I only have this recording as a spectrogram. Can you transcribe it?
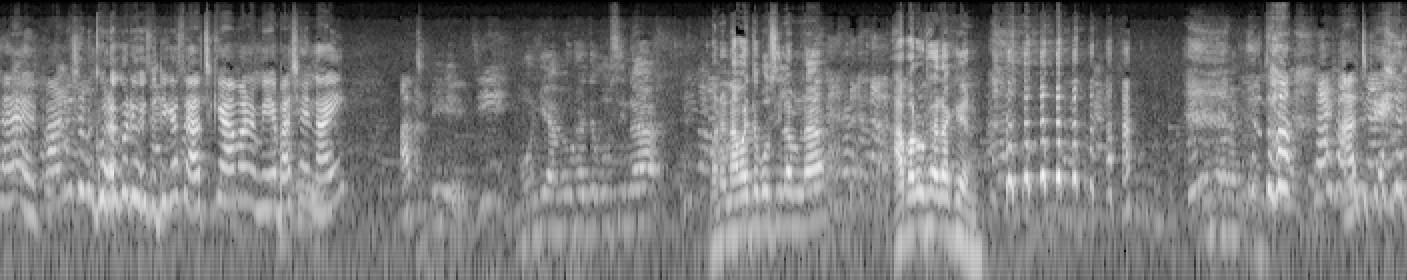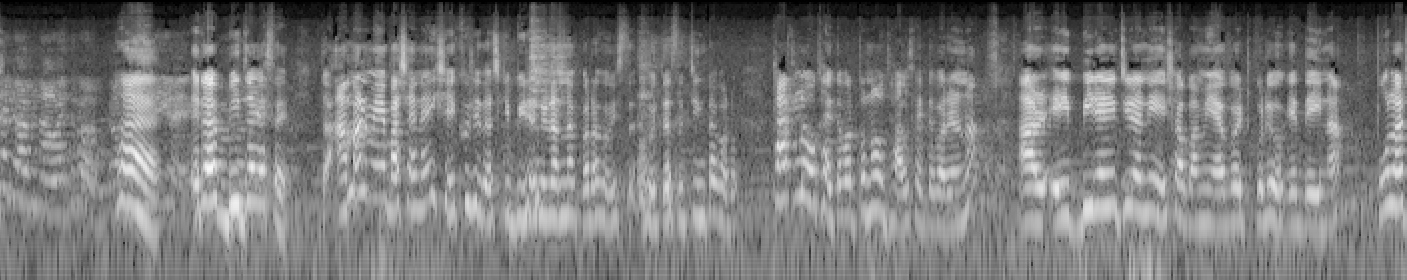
হ্যাঁ পারমিশন ঘোরাঘুরি হয়েছে ঠিক আছে? আজকে আমার মেয়ে বাসায় নাই। আজকে মুরগি আমি উঠাইতে বলছি না। মানে নামাইতে বলছিলাম না। আবার উঠায় রাখেন। তো আজকে হ্যাঁ এটা ভিজে গেছে। তো আমার মেয়ে বাসায় নাই সেই খুশিতে আজকে বিরিয়ানি রান্না করা হয়েছে হইতেছে চিন্তা করো। থাকলেও খাইতে পারতো না ও ঝাল খাইতে পারে না। আর এই বিরিয়ানি টিরানি এসব আমি অ্যাভয়েড করে ওকে দেই না। পোলার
